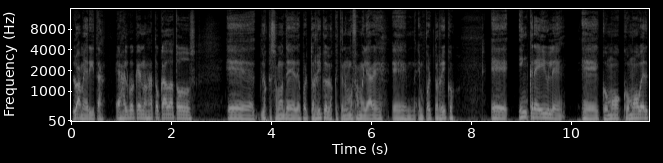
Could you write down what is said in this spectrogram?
lo amerita. Es algo que nos ha tocado a todos eh, los que somos de, Puerto Rico y los que tenemos familiares em, en Puerto Rico. Eh, increíble eh, cómo, cómo, ver,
